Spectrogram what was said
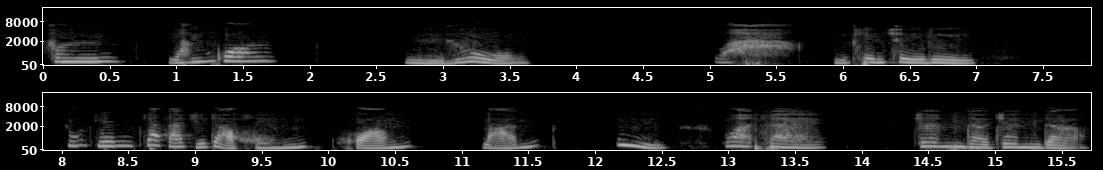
风、阳光、雨露，哇！一片翠绿，中间夹杂几点红、黄、蓝、绿，哇塞，真的真的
